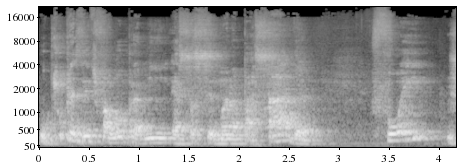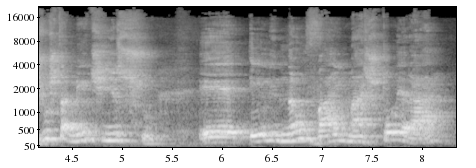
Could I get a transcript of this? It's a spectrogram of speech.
o que o presidente falou para mim essa semana passada foi justamente isso. É, ele não vai mais tolerar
